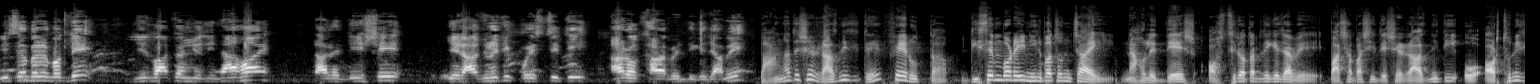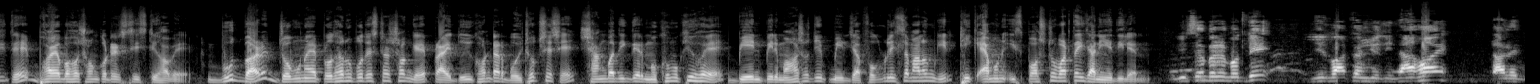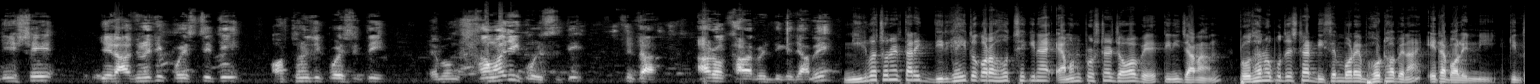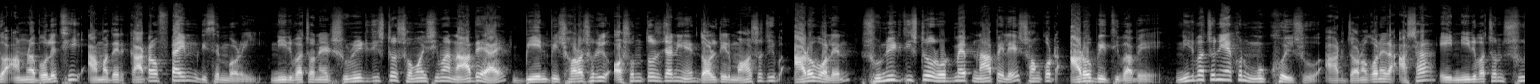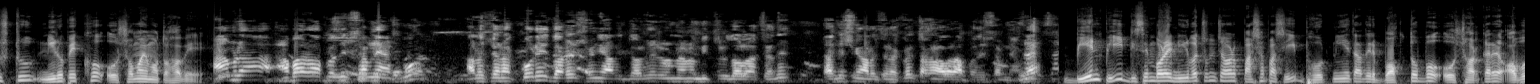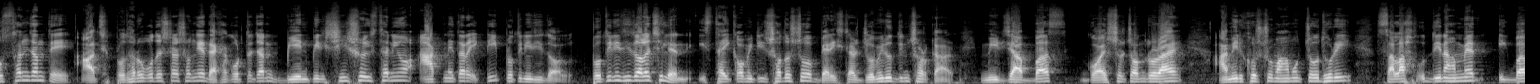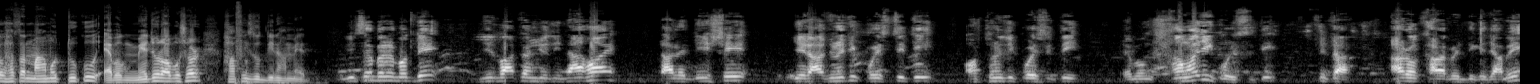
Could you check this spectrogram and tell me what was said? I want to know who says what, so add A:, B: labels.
A: ডিসেম্বরের মধ্যে নির্বাচন যদি না হয় তাহলে দেশে যে রাজনৈতিক পরিস্থিতি আরও খারাপের দিকে যাবে।
B: বাংলাদেশের রাজনীতিতে ফের উত্তাপ। ডিসেম্বরেই নির্বাচন চাই না হলে দেশ অস্থিরতার দিকে যাবে। পাশাপাশি দেশের রাজনীতি ও অর্থনীতিতে ভয়াবহ সংকটের সৃষ্টি হবে। বুধবার যমুনায় প্রধান উপদেষ্টার সঙ্গে প্রায় দুই ঘণ্টার বৈঠক শেষে সাংবাদিকদের মুখোমুখি হয়ে বিএনপির মহাসচিব মির্জা ফখরুল ইসলাম আলমগীর ঠিক এমন স্পষ্ট বার্তাই জানিয়ে দিলেন।
A: ডিসেম্বরের মধ্যে নির্বাচন যদি না হয় তাহলে দেশে যে রাজনৈতিক পরিস্থিতি অর্থনৈতিক পরিস্থিতি এবং সামাজিক পরিস্থিতি সেটা আরও খারাপের দিকে যাবে।
B: নির্বাচনের তারিখ দীর্ঘায়িত করা হচ্ছে কিনা এমন প্রশ্নের জবাবে তিনি জানান প্রধান উপদেষ্টার ডিসেম্বরে ভোট হবে না এটা বলেননি। কিন্তু আমরা বলেছি আমাদের কাট অফ টাইম ডিসেম্বরেই। নির্বাচনের সুনির্দিষ্ট সময়সীমা না দেয়ায় বিএনপি সরাসরি অসন্তোষ জানিয়ে দলটির মহাসচিব আরও বলেন সুনির্দিষ্ট রোডম্যাপ না পেলে সংকট আরও বৃদ্ধি পাবে। নির্বাচনই এখন মুখ্য ইস্যু আর জনগণের আশা এই নির্বাচন সুষ্ঠু নিরপেক্ষ ও সময় মতো হবে।
A: আমরা আবার আপনাদের সামনে আসব। আলোচনা করে দলের সঙ্গে দলের অন্যান্য মিত্র দল আছে তাদের সঙ্গে আলোচনা করে তখন আবার আপনাদের সামনে আমরা
B: বিএনপি ডিসেম্বরে নির্বাচন চাওয়ার পাশাপাশি ভোট নিয়ে তাদের বক্তব্য ও সরকারের অবস্থান জানতে আজ প্রধান উপদেষ্টার সঙ্গে দেখা করতে যান বিএনপির শীর্ষস্থানীয় আট নেতার একটি প্রতিনিধি দল। প্রতিনিধি দলে ছিলেন স্থায়ী কমিটির সদস্য ব্যারিস্টার জমির উদ্দিন সরকার, মির্জা আব্বাস গয়েশ্বরচন্দ্র রায়, আমির খসরু মাহমুদ চৌধুরী সালাহ উদ্দিন আহমেদ, ইকবাল হাসান মাহমুদ টুকু এবং মেজর অবসর হাফিজ উদ্দিন আহমেদ।
A: ডিসেম্বরের মধ্যে নির্বাচন যদি না হয়, তাহলে দেশে যে রাজনৈতিক পরিস্থিতি, অর্থনৈতিক পরিস্থিতি এবং সামাজিক পরিস্থিতি, সেটা আরও খারাপের দিকে যাবে।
